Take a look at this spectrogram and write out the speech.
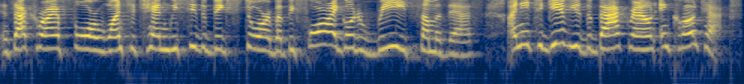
In Zechariah 4 1 to 10, we see the big story. But before I go to read some of this, I need to give you the background and context.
